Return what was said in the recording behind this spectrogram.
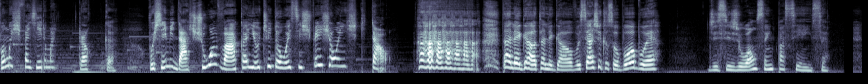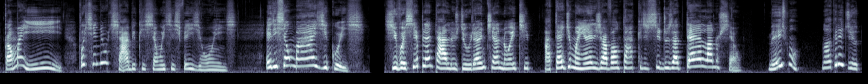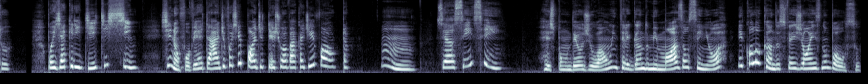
Vamos fazer uma troca. Você me dá a sua vaca e eu te dou esses feijões, que tal? tá legal, tá legal. Você acha que eu sou bobo, é? Disse João sem paciência. Calma aí, você não sabe o que são esses feijões. Eles são mágicos. Se você plantá-los durante a noite, até de manhã eles já vão estar crescidos até lá no céu. Mesmo? Não acredito. Pois acredite sim. Se não for verdade, você pode ter sua vaca de volta. Hum, se é assim, sim. Respondeu João, entregando mimosa ao senhor e colocando os feijões no bolso.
